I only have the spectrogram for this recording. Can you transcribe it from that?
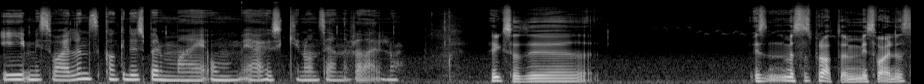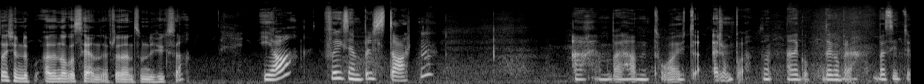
i Miss Violence, kan ikke du spørre meg om jeg husker noen scener fra der eller noe? Husker du Hvis- Mens vi prater om Miss Violence, da, du, er det noen scener fra den som du husker? Ja, for eksempel starten. Ah, jeg må bare ha den tåa ut av rumpa. Sånn. Ja, det, går, det går bra. Bare sitt, du.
